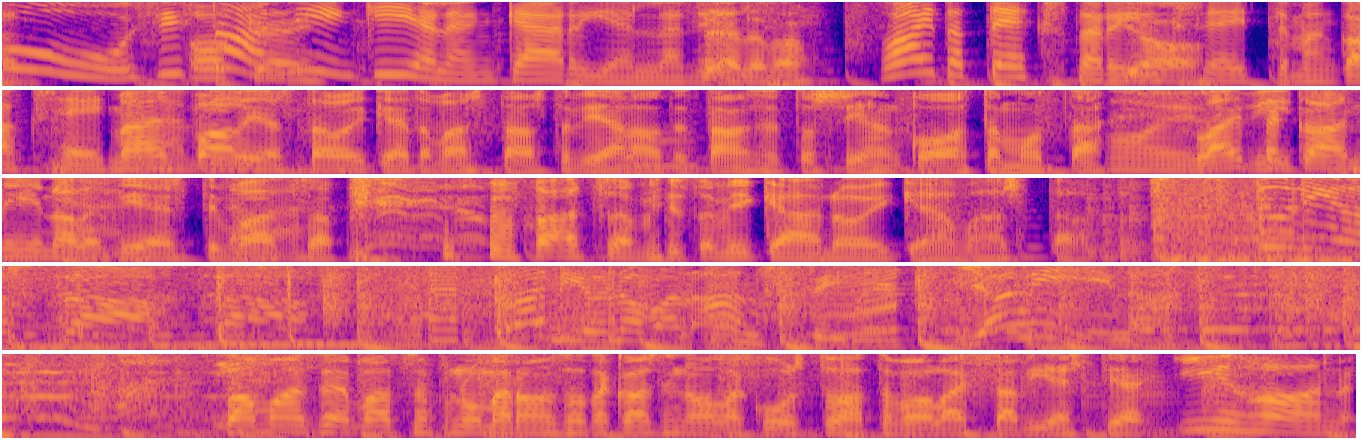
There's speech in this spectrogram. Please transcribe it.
tuu! Siis tää on niin kielen kärjellä nyt. Selvä. Laita tekstari Joo. 17275. Mä en paljasta oikeaa vastausta vielä, otetaan se tossa ihan kohta, mutta Voi laittakaa vitsi, Niinalle viesti. WhatsApp, WhatsAppissa, mikä on oikea vastaus. Studiossa Radionovan Anssi ja Niina. Samaiseen WhatsApp-numeroon 1806000 voi laittaa viestiä ihan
